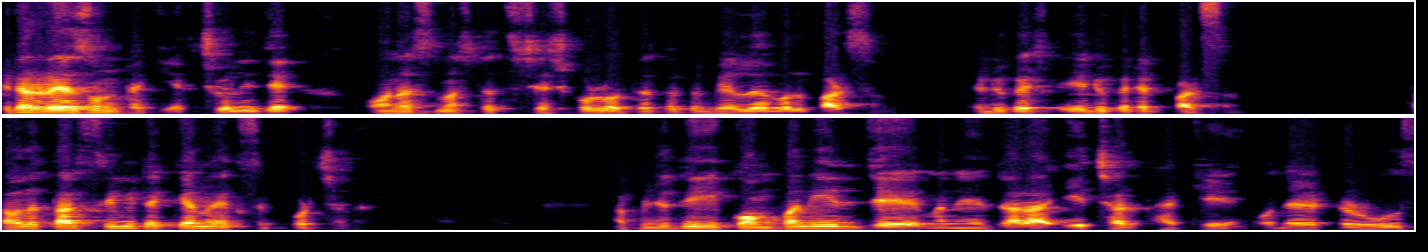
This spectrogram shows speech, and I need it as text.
এটা রেজনটা কি? অ্যাকচুয়ালি যে অনার্স মাস্টার্স শেষ করল, তা তো একটা ভ্যালুয়েবল পার্সন এডুকেটেড পার্সন তাহলে তার সিভিটা কেন অ্যাকসেপ্ট করছে না? আপনি যদি কোম্পানির যে মানে যারা এইচআর থাকে, ওদের একটা রুলস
